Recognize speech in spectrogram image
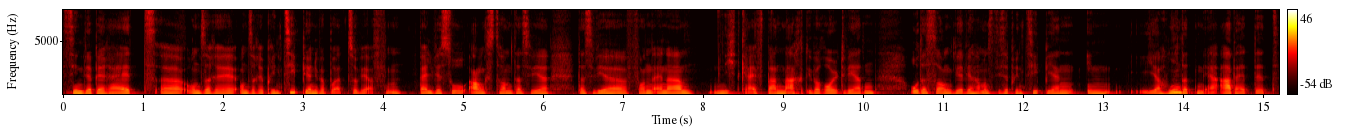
sind wir bereit, äh, unsere, unsere Prinzipien über Bord zu werfen, weil wir so Angst haben, dass wir, dass wir von einer nicht greifbaren Macht überrollt werden? Oder sagen wir, wir haben uns diese Prinzipien in Jahrhunderten erarbeitet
